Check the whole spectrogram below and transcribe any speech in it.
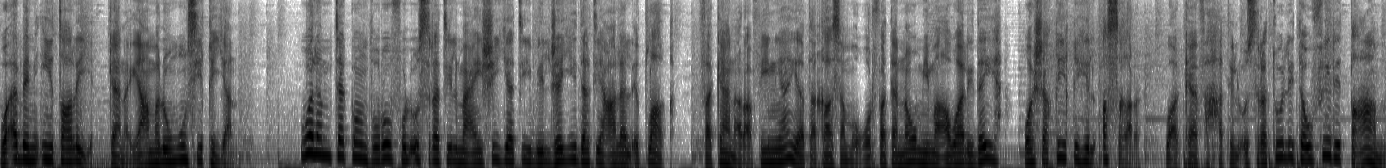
وأب إيطالي كان يعمل موسيقيا. ولم تكن ظروف الأسرة المعيشية بالجيدة على الإطلاق فكان رافينيا يتقاسم غرفة النوم مع والديه وشقيقه الأصغر وكافحت الأسرة لتوفير الطعام.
